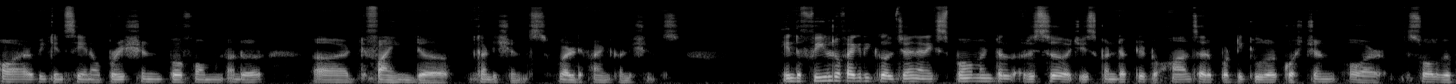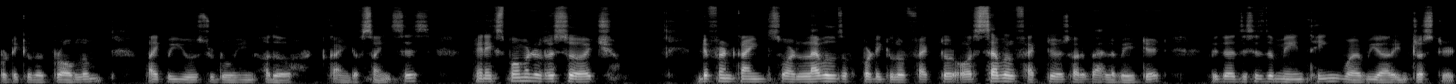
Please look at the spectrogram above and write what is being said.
or we can say an operation performed under uh, defined uh, conditions well defined conditions in the field of agriculture an experimental research is conducted to answer a particular question or solve a particular problem like we used to do in other kind of sciences. In experimental research different kinds or levels of a particular factor or several factors are evaluated because this is the main thing where we are interested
